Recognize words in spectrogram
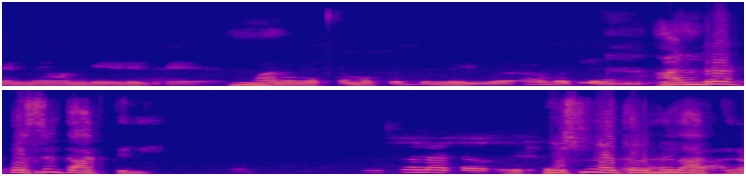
ನಿನ್ನೆ ಒಂದು ಹೇಳಿದ್ರೆ ಹಂಡ್ರೆಡ್ ಪರ್ಸೆಂಟ್ ಹಾಕ್ತೀನಿ. ವಿಶ್ವನಾಥ್ ಅವ್ರ. ಮೇಲೆ ಹಾಕ್ತೀನಿ.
